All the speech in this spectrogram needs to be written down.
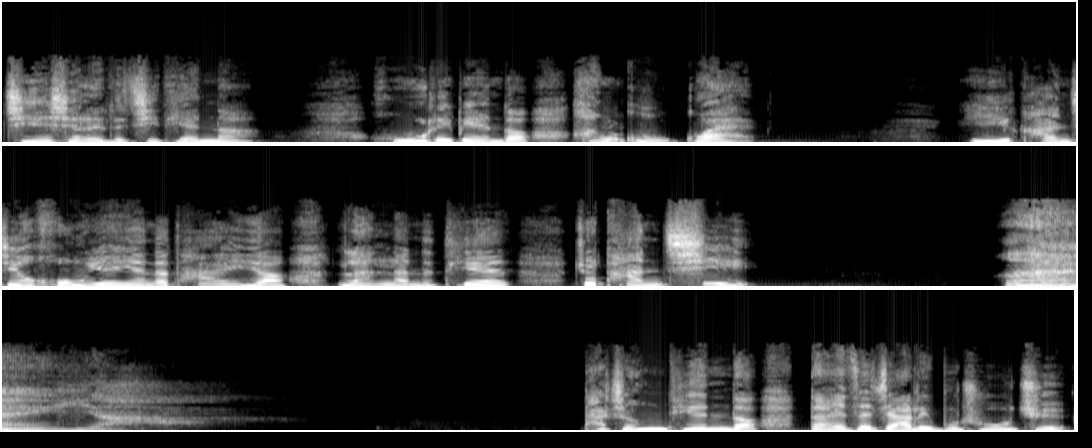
接下来的几天呢，狐狸变得很古怪。一看见红艳艳的太阳、蓝蓝的天，就叹气。哎呀，他整天的待在家里不出去，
